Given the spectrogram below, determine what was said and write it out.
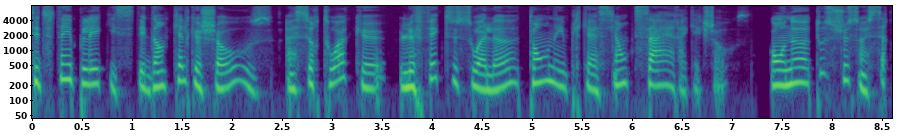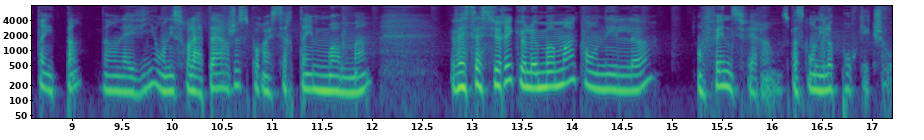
Si tu t'impliques et si tu es dans quelque chose, assure-toi que le fait que tu sois là, ton implication sert à quelque chose. On a tous juste un certain temps dans la vie, on est sur la Terre juste pour un certain moment. Va s'assurer que le moment qu'on est là, on fait une différence parce qu'on est là pour quelque chose.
